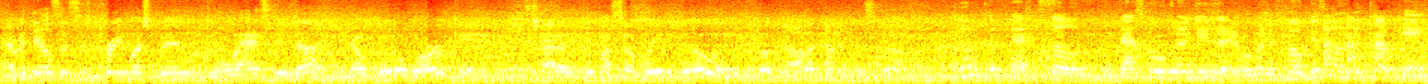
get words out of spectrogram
everything else has just pretty much been doing what has been done. You know, go to work and try to get myself ready to go and cook and all that kind of good stuff. Good, Okay, so that's what we're going to do today. We're going to focus on the cooking.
